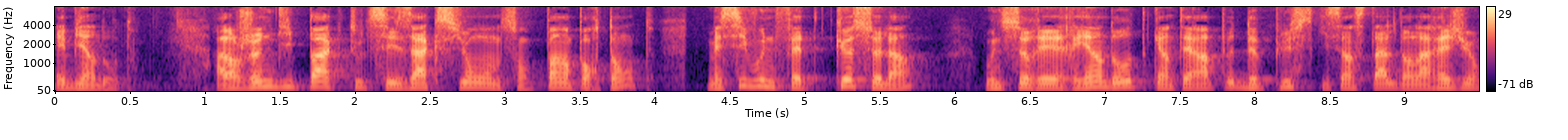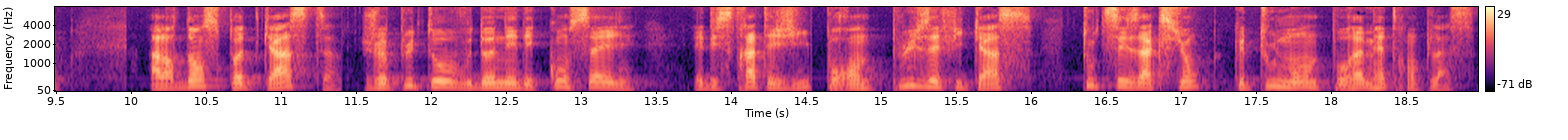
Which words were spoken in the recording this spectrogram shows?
et bien d'autres. Alors je ne dis pas que toutes ces actions ne sont pas importantes, mais si vous ne faites que cela, vous ne serez rien d'autre qu'un thérapeute de plus qui s'installe dans la région. Alors dans ce podcast, je veux plutôt vous donner des conseils et des stratégies pour rendre plus efficaces toutes ces actions que tout le monde pourrait mettre en place.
